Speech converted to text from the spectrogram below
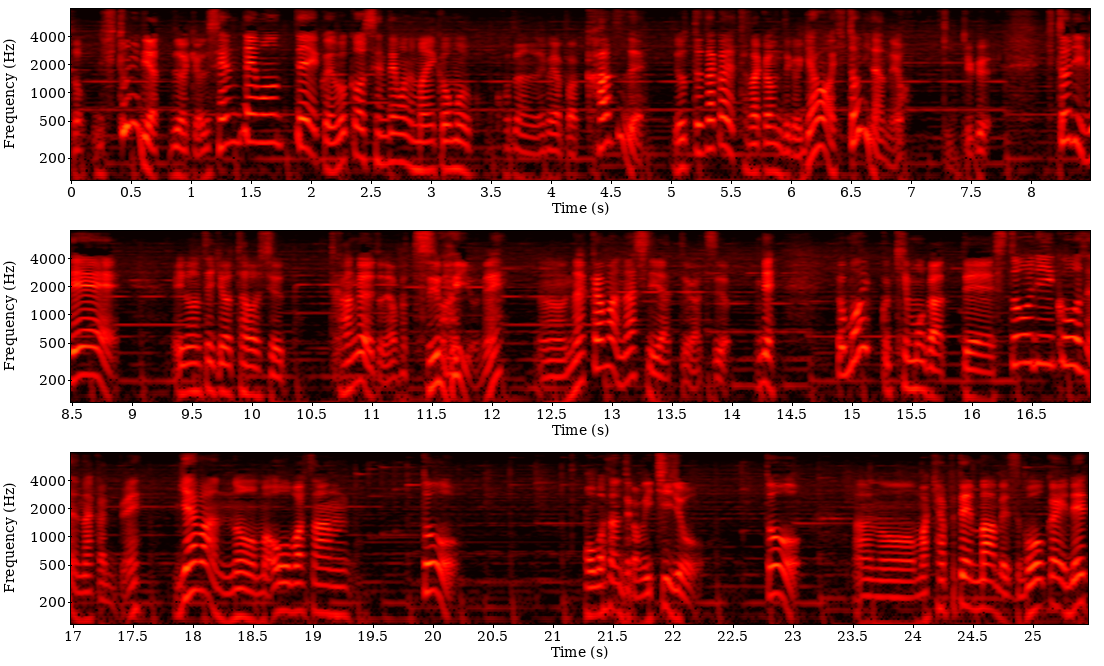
そう、一人でやってるわけよ。で、戦隊ものって、これ僕は戦隊もので毎回思うことなんだけど、やっぱ数で、寄って高で戦うんだけど、ギャワは一人なんだよ。結局。一人で、いろんな敵を倒してるって考えると、やっぱ強いよね。うん、仲間なしでやってるから強い。で、もう一個肝があって、ストーリー構成の中でね、ギャバンの、まあ、大場さんと、大場さんっていうか、一条と、あのー、まあ、キャプテン・マーベス豪快レッ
